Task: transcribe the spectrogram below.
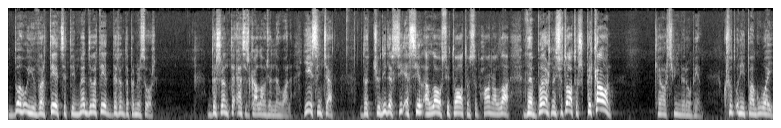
Bëhu i vërtetë se ti me të vërtetë dëshon të përmirësohesh. dëshiron të ecësh ka Allahu xhelle ue ala. Je i sinqert. Do të çuditesh si e sjell Allahu situatën subhanallah dhe bëhesh në situatë të shpëton. Ky është çmimi rob im. Kështu unë i paguaj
